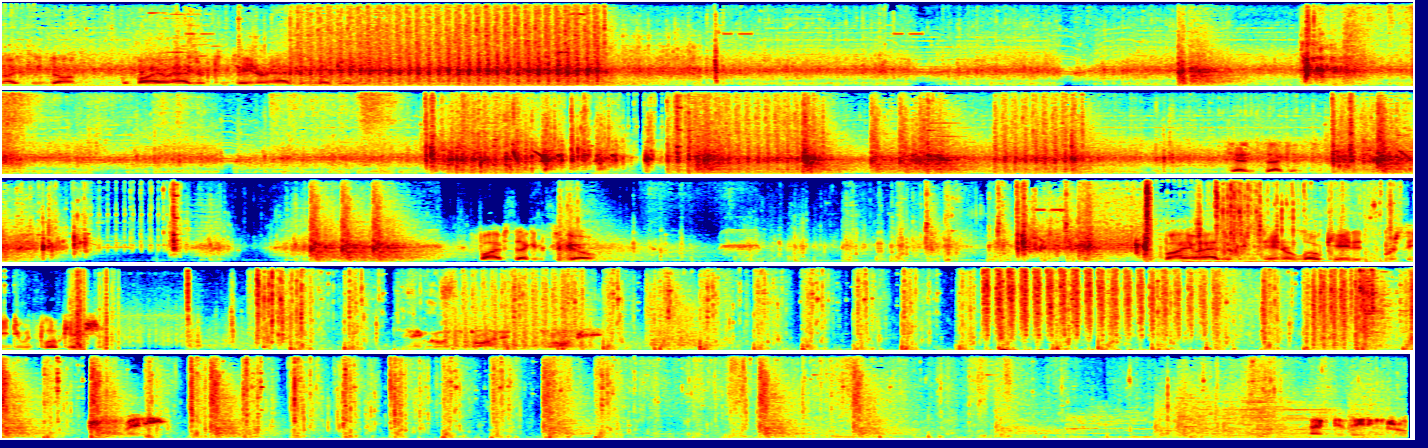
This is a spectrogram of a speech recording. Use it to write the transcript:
Nicely done. The biohazard container has located. Proceed to its location. Tango spotted. Copy. Ready. Activating drone.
